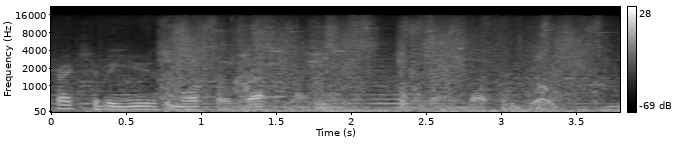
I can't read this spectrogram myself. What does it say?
Trick should be used more for wrestling, but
